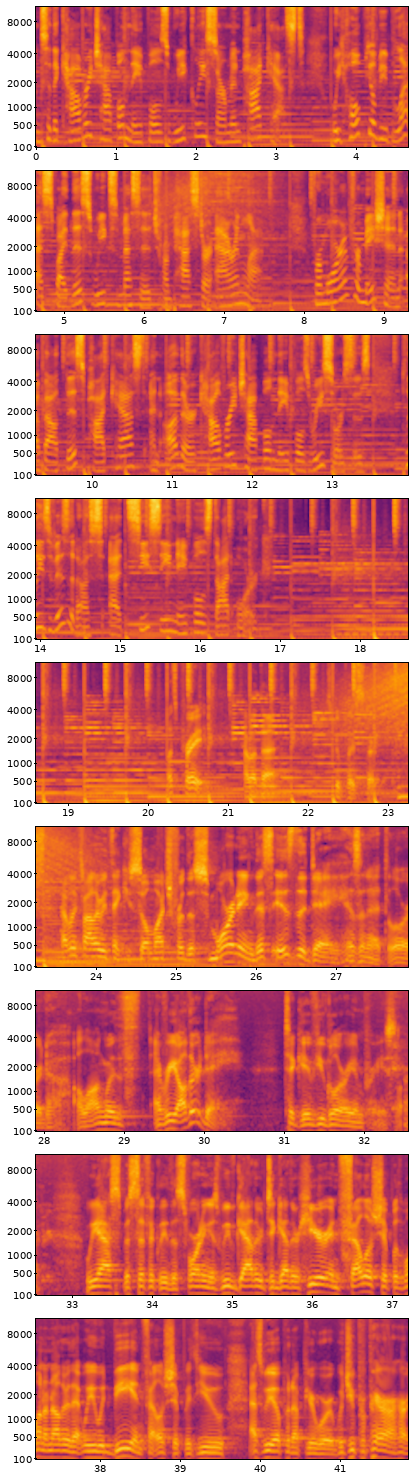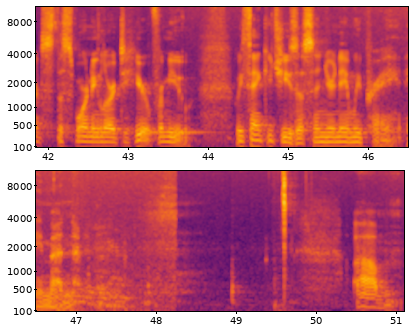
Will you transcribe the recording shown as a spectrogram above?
Welcome to the Calvary Chapel Naples weekly sermon podcast. We hope you'll be blessed by this week's message from Pastor Aaron Lapp. For more information about this podcast and other Calvary Chapel Naples resources, please visit us at ccnaples.org. Let's pray. How about that? It's a good place to start. Heavenly Father, we thank you so much for this morning. This is the day, isn't it, Lord? Uh, along with every other day to give you glory and praise, Lord. We ask specifically this morning as we've gathered together here in fellowship with one another that we would be in fellowship with you as we open up your word. Would you prepare our hearts this morning, Lord, to hear from you? We thank you, Jesus. In your name we pray. Amen. Um,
